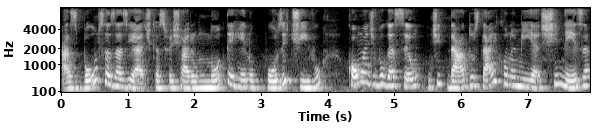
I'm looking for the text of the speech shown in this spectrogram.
as bolsas asiáticas fecharam no terreno positivo com a divulgação de dados da economia chinesa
